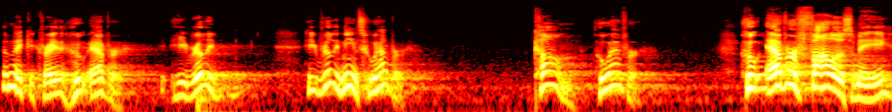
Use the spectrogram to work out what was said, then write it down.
Doesn't make it crazy? Whoever. He really, he really means whoever. Come, whoever. Whoever follows me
